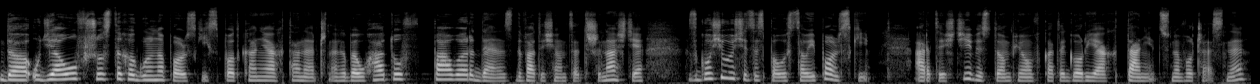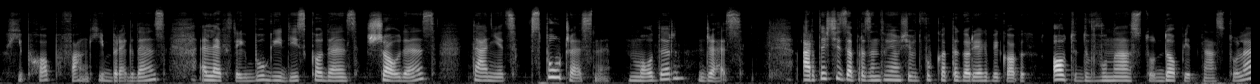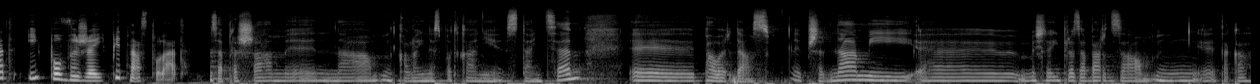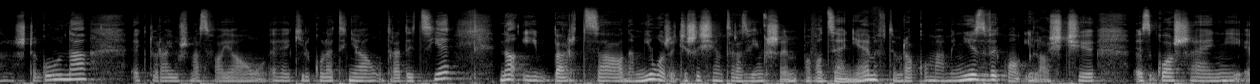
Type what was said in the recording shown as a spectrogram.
Do udziału w szóstych ogólnopolskich spotkaniach tanecznych Bełchatów Power Dance 2013 zgłosiły się zespoły z całej Polski. Artyści wystąpią w kategoriach taniec nowoczesny, hip-hop, funky, breakdance, electric boogie, disco dance, show dance, taniec współczesny, modern, jazz. Artyści zaprezentują się w dwóch kategoriach wiekowych od 12 do 15 lat i powyżej 15 lat. Zapraszamy na kolejne spotkanie z tańcem. e, Power Dance przed nami. e, Myślę, impreza bardzo mm, taka szczególna, e, która już ma swoją kilkuletnią tradycję. No i bardzo nam miło, że cieszy się coraz większym powodzeniem. W tym roku mamy niezwykłą ilość zgłoszeń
